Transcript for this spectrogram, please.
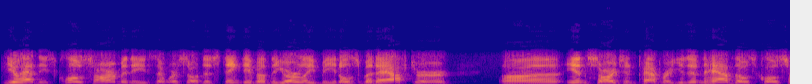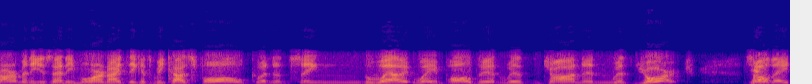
you had these close harmonies that were so distinctive of the early Beatles, but after uh, in Sergeant Pepper, you didn't have those close harmonies anymore, and I think it's because Paul couldn't sing the way, way Paul did with John and with George. So yeah. they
